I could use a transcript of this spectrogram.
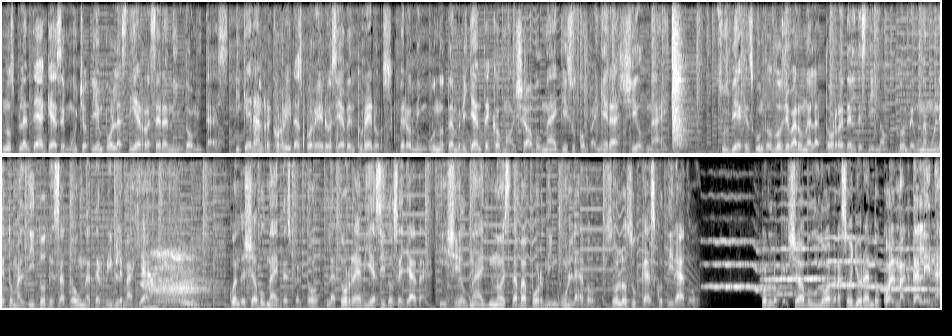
nos plantea que hace mucho tiempo las tierras eran indómitas y que eran recorridas por héroes y aventureros, pero ninguno tan brillante como Shovel Knight y su compañera Shield Knight. Sus viajes juntos los llevaron a la Torre del Destino, donde un amuleto maldito desató una terrible magia. Cuando Shovel Knight despertó, la torre había sido sellada y Shield Knight no estaba por ningún lado, solo su casco tirado. Por lo que Shovel lo abrazó llorando cual Magdalena.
